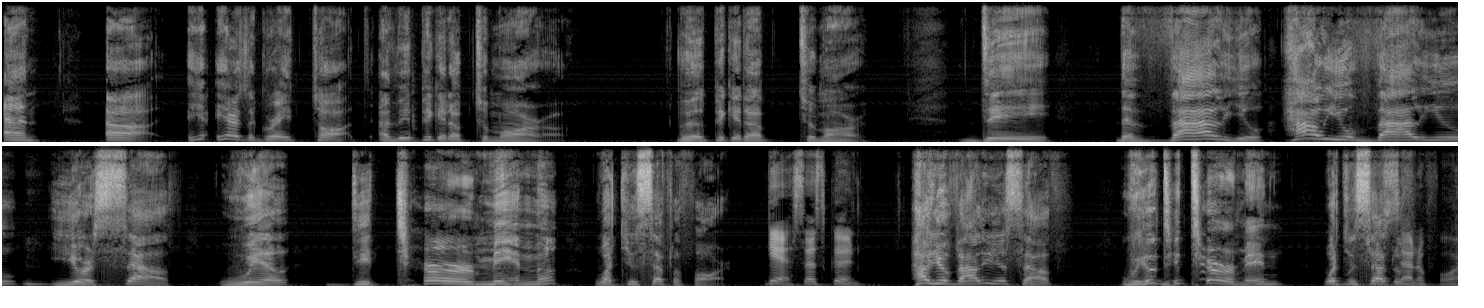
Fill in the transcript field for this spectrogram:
And uh, here's a great thought, and we'll pick it up tomorrow. We'll pick it up tomorrow. The the value, how you value yourself, will determine what you settle for. Yes, that's good. How you value yourself will determine what, What you you settle, settle for.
